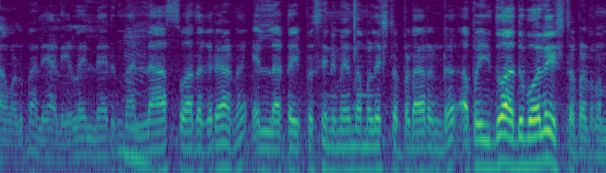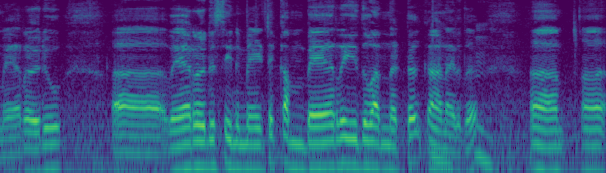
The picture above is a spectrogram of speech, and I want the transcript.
നമ്മൾ മലയാളികൾ എല്ലാവരും നല്ല ആസ്വാദകരാണ്. എല്ലാ ടൈപ്പ് സിനിമയും നമ്മൾ ഇഷ്ടപ്പെടാറുണ്ട്. അപ്പൊ ഇതും അതുപോലെ ഇഷ്ടപ്പെടണം. വേറെ ഒരു വേറൊരു സിനിമയായിട്ട് കമ്പയർ ചെയ്ത് വന്നിട്ട് കാണരുത്. ആ, ആ,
